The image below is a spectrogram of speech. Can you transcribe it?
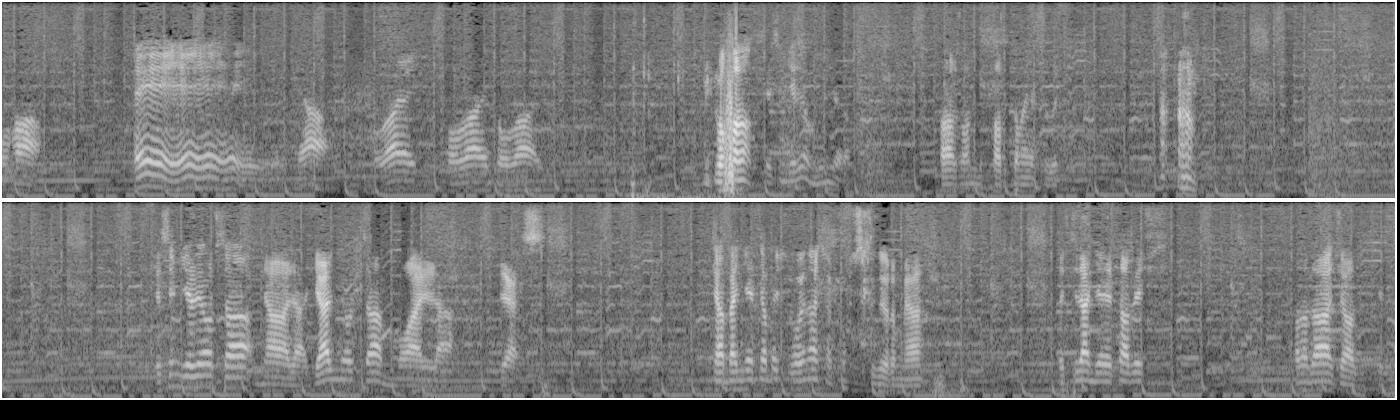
Oha. Hey hey hey hey. Ya. Alright, alright, alright. Mikrofon sesim geliyor mu bilmiyorum. Pardon bir patlama yaşadık. Sesim geliyorsa ne ala, gelmiyorsa mualla. Yes. Ya ben GTA 5 oynarken çok sıkılıyorum ya. Eskiden GTA 5 bana daha cazip geliyor.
